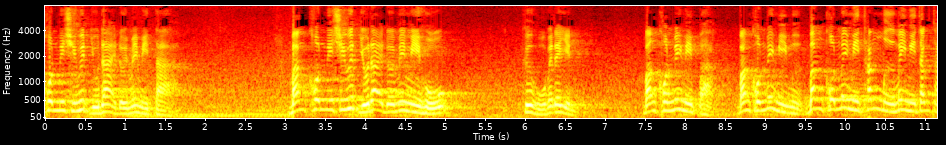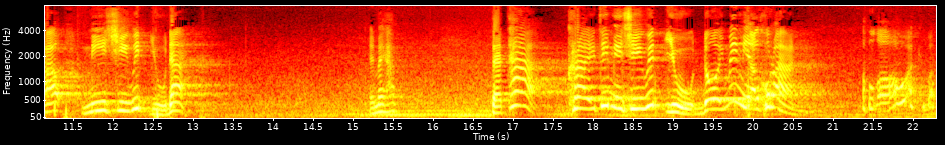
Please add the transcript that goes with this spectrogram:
คนมีชีวิตอยู่ได้ โดยไม่มีตา บางคนมีชีวิตอยู่ได้ โดยไม่มีหู คือหูไม่ได้ยิน บางคนไม่มีปาก บางคนไม่มีมือ บางคนไม่มีทั้งมือ ไม่มีทั้งเท้า มีชีวิตอยู่ได้ห็นไหมครับ แต่ถ้าใครที่มีชีวิตอยู่ โดยไม่มีอัลกุรอานอัลลอฮฺอักบาร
